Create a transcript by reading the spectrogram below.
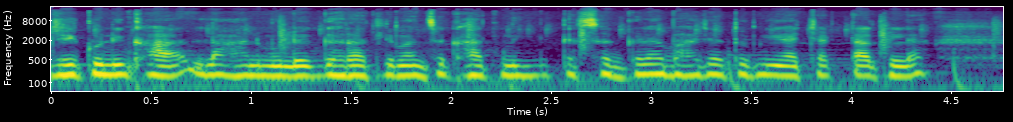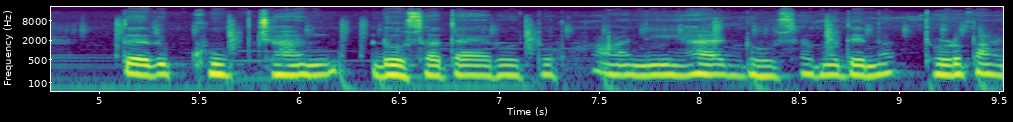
जी कोणी खा लहान मुले घरातली माणसं खात नाही त्या सगळ्या भाज्या तुम्ही याच्यात टाकल्या तर खूप छान डोसा तयार होतो. आणि ह्या डोसामध्ये ना थोडं पाणी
